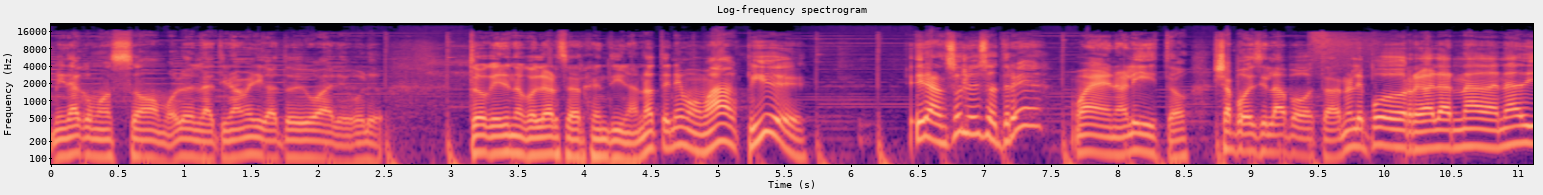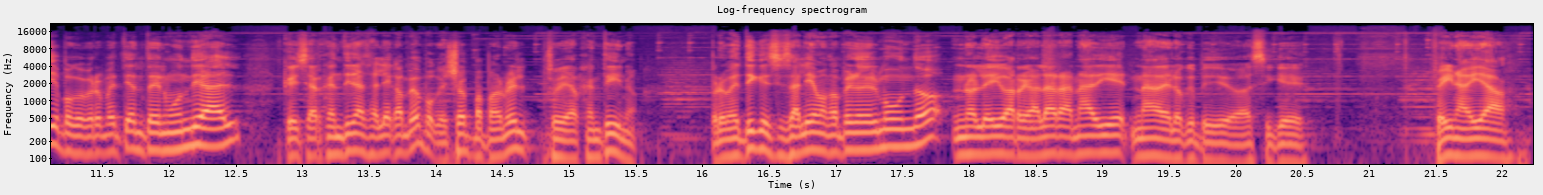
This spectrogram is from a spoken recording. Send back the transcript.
Mirá cómo son, boludo. En Latinoamérica todo iguales, boludo. Todo queriendo colgarse de Argentina. ¿No tenemos más, pibe? ¿Eran solo esos tres? Bueno, listo. Ya puedo decir la posta. No le puedo regalar nada a nadie porque prometí antes del mundial que si Argentina salía campeón, porque yo, Papá Noel, soy argentino. Prometí que si salíamos campeones del mundo, no le iba a regalar a nadie nada de lo que pidió. Así que. Feliz Navidad.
